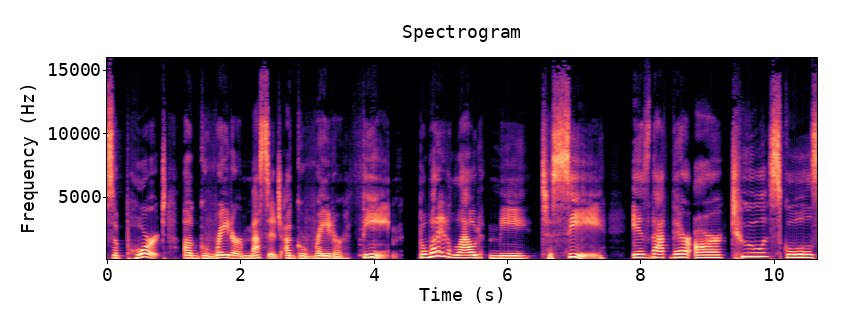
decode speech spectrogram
support a greater message, a greater theme. But what it allowed me to see is that there are two schools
